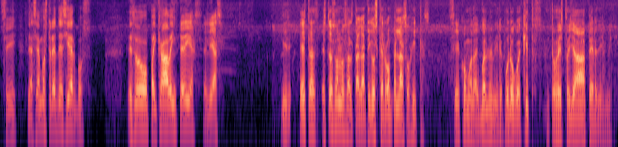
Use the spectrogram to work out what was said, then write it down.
¿Sí? Le hacemos tres de ciervos. Eso para cada 20 días se le hace. Mire, estas, estos son los altagaticos que rompen las hojitas. ¿Sí? Como las vuelven, mire, puros huequitos. Entonces esto ya pérdida, mire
